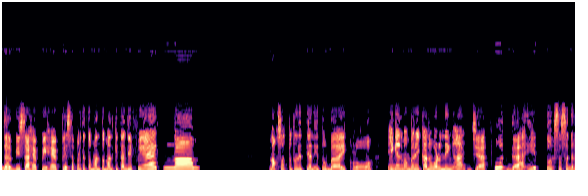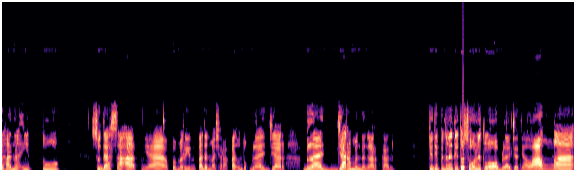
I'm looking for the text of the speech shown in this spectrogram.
udah bisa happy-happy seperti teman-teman kita di Vietnam maksud penelitian itu baik loh. Ingin memberikan warning aja. Udah itu, sesederhana itu. Sudah saatnya pemerintah dan masyarakat untuk belajar. Belajar mendengarkan. Jadi peneliti itu sulit loh, belajarnya lama,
